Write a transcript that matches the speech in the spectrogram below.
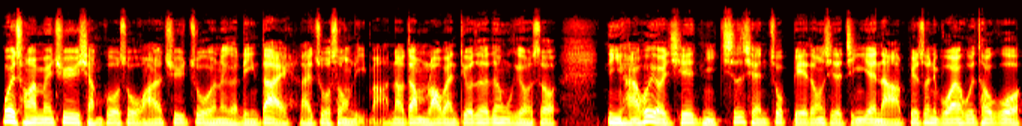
我也从来没去想过说我要去做那个领带来做送礼嘛。那当我们老板丢这个任务给我的时候，你还会有一些你之前做别的东西的经验啊。比如说，你不外乎透过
